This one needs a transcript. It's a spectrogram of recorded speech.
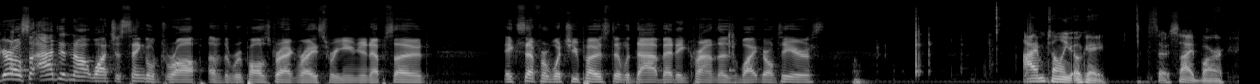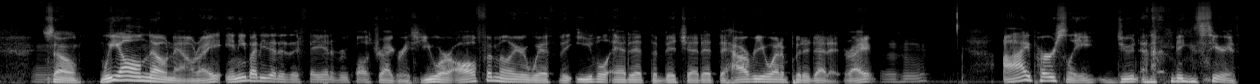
Girl, so I did not watch a single drop of the RuPaul's Drag Race reunion episode, except for what you posted with Daya Betty crying those white girl tears. I'm telling you. Okay. So sidebar. Mm. So we all know now, right? Anybody that is a fan of RuPaul's Drag Race, you are all familiar with the evil edit, the bitch edit, the however you want to put it edit, right? Mm-hmm. I personally do, and I'm being serious.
